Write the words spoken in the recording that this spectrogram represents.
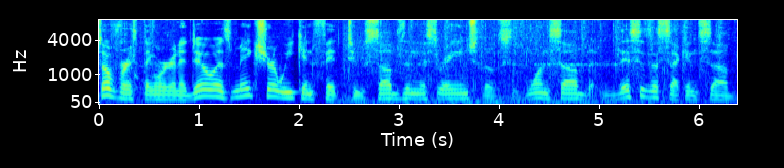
So first thing we're going to do is make sure we can fit two subs in this range. This is one sub, this is a second sub.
